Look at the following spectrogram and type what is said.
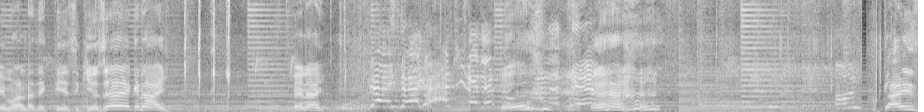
এই মালটা দেখতে এসে কি হয়েছে? আয় এ নাই? গাইস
